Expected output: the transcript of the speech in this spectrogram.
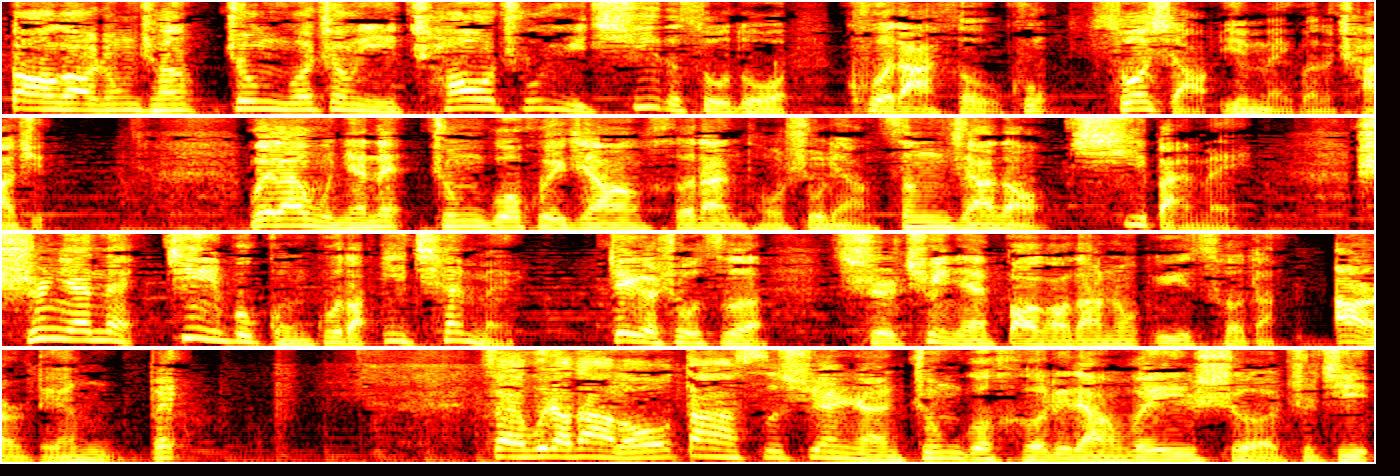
报告中称，中国正以超出预期的速度扩大核武库，缩小与美国的差距。未来五年内，中国会将核弹头数量增加到七百枚，十年内进一步巩固到一千枚。这个数字是去年报告当中预测的二点五倍。在五角大楼大肆渲染中国核力量威慑之际，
